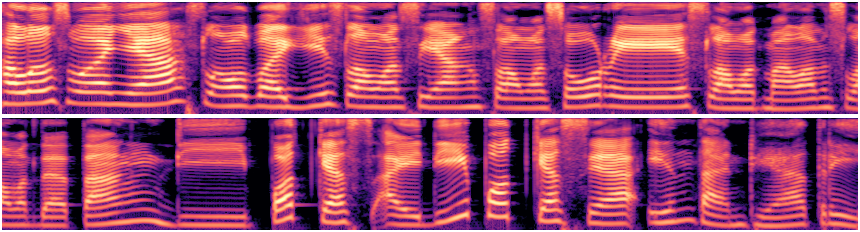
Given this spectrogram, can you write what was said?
Halo semuanya, selamat pagi, selamat siang, selamat sore, selamat malam, selamat datang di podcast ID podcastnya Intan Diatri.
